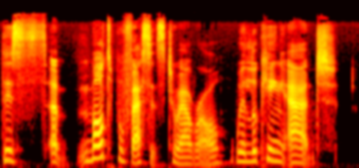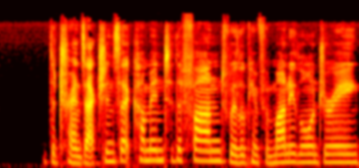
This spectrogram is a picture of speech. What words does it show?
there's uh, multiple facets to our role. We're looking at the transactions that come into the fund. We're looking for money laundering,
